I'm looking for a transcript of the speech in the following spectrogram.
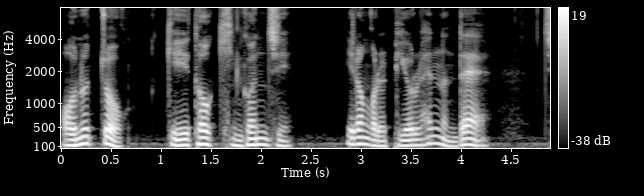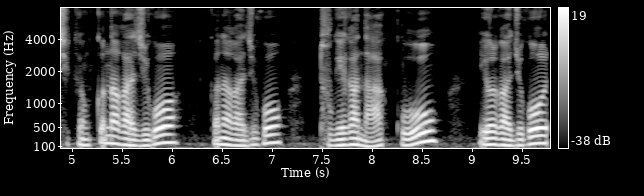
어느 쪽이 더 긴 건지 이런 거를 비교를 했는데 지금 끊어 가지고 끊어 가지고 두 개가 나왔고 이걸 가지고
